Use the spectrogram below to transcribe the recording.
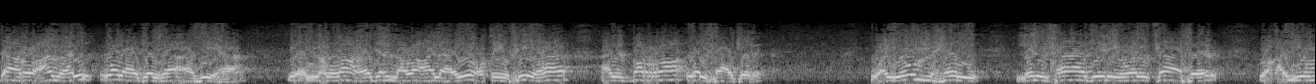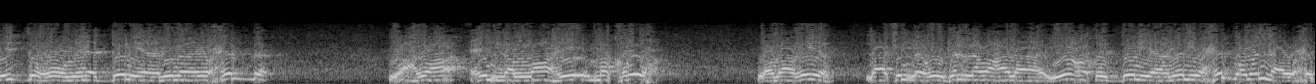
دار عمل ولا جزاء فيها لأن الله جل وعلا يعطي فيها البر والفاجر. ويمهل للفاجر والكافر وقد يمده من الدنيا بما يحب وهو عند الله مكروه وبغيض لكنه جل وعلا يعطي الدنيا من يحب ومن لا يحب.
